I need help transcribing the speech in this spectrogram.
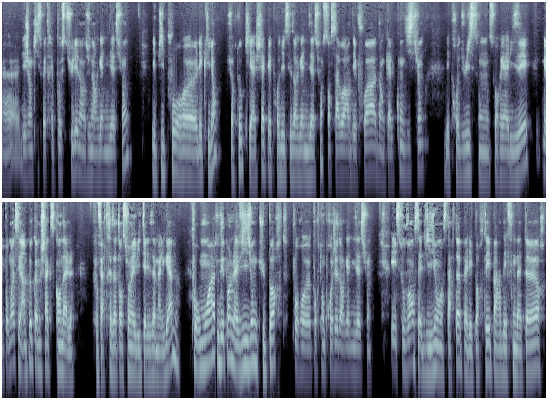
euh, les gens qui souhaiteraient postuler dans une organisation et puis pour euh, les clients, surtout qui achètent les produits de ces organisations sans savoir des fois dans quelles conditions les produits sont, réalisés. Mais pour moi, c'est un peu comme chaque scandale. Il faut faire très attention à éviter les amalgames. Pour moi, tout dépend de la vision que tu portes pour, euh, pour ton projet d'organisation. Et souvent, cette vision en startup, elle est portée par des fondateurs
